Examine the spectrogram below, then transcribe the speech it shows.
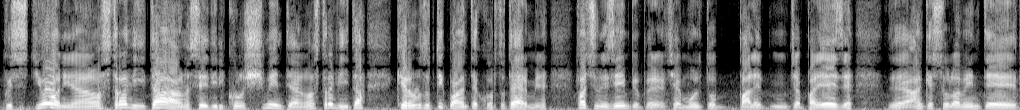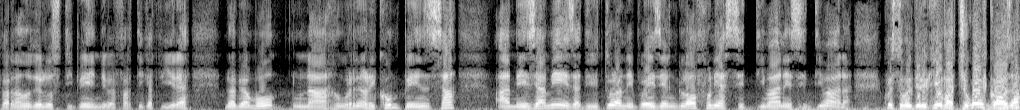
questioni nella nostra vita, una serie di riconoscimenti nella nostra vita che erano tutti quanti a corto termine. Faccio un esempio per, cioè, molto pale, cioè, palese, eh, anche solamente parlando dello stipendio per farti capire, noi abbiamo una, una, ricompensa a mese a mese, addirittura nei paesi anglofoni a settimana in settimana. Questo vuol dire che io faccio qualcosa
